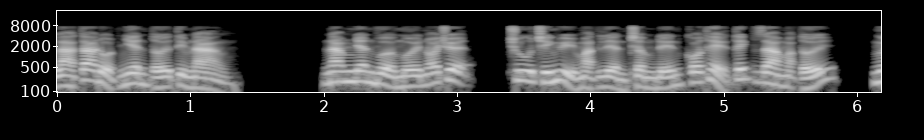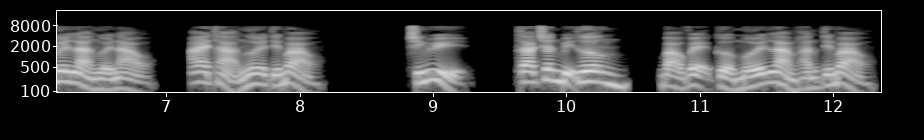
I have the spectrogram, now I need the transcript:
là ta đột nhiên tới tìm nàng. Nam nhân vừa mới nói chuyện, Chu chính ủy mặt liền trầm đến có thể tích ra mặt tới, ngươi là người nào, ai thả ngươi tiến vào. Chính ủy, ta chân bị thương, bảo vệ cửa mới làm hắn tiến vào.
